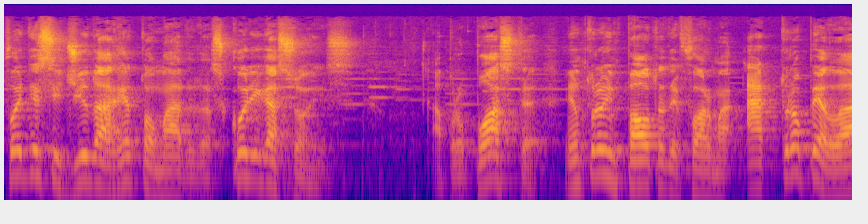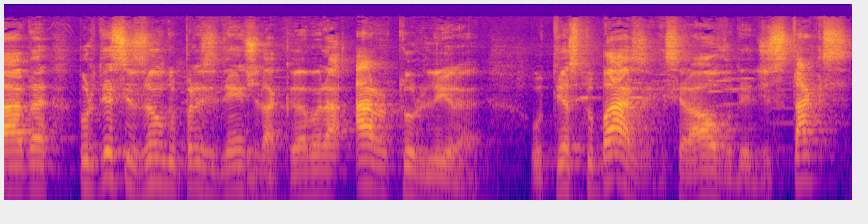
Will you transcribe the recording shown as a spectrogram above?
foi decidida a retomada das coligações. A proposta entrou em pauta de forma atropelada por decisão do presidente da Câmara, Arthur Lira. O texto base, que será alvo de destaques,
